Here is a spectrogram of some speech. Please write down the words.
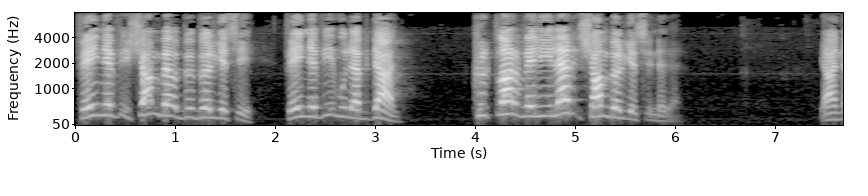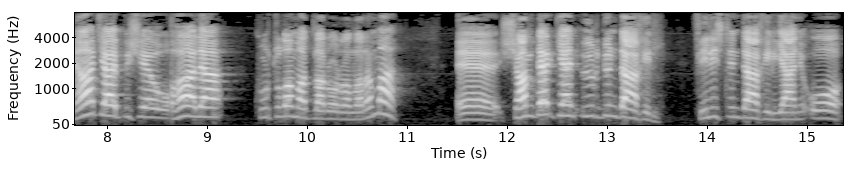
Feynefi Şam bölgesi. Feynefi mulebdal. Kırklar veliler Şam bölgesindeler. Yani ne acayip bir şey o. Hala kurtulamadılar oralar ama e, Şam derken Ürdün dahil. Filistin dahil yani o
